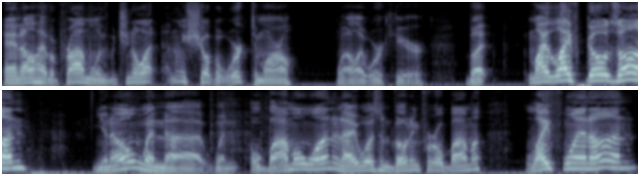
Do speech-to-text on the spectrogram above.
And I'll have a problem with it. But you know what? I'm going to show up at work tomorrow. Well, I work here. But my life goes on. You know, when uh, when Obama won and I wasn't voting for Obama, life went on.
